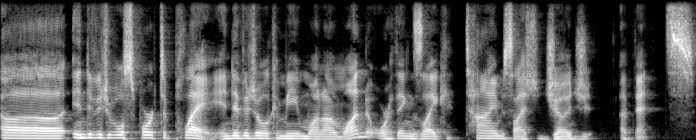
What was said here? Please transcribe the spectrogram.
uh, individual sport to play? Individual can mean one on one or things like time slash judge events.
